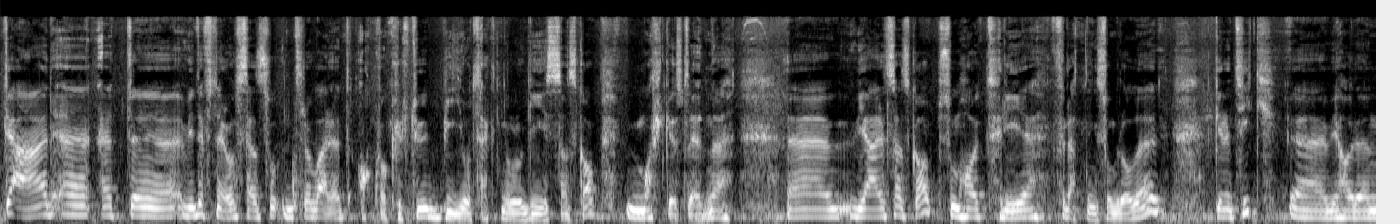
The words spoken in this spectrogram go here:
Det er eh, et, eh, Vi definerer oss selv til å være et akvakultur bioteknologiselskap. Markedsledende. Eh, vi er et selskap som har tre forretningsområder. Genetikk. Vi har en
